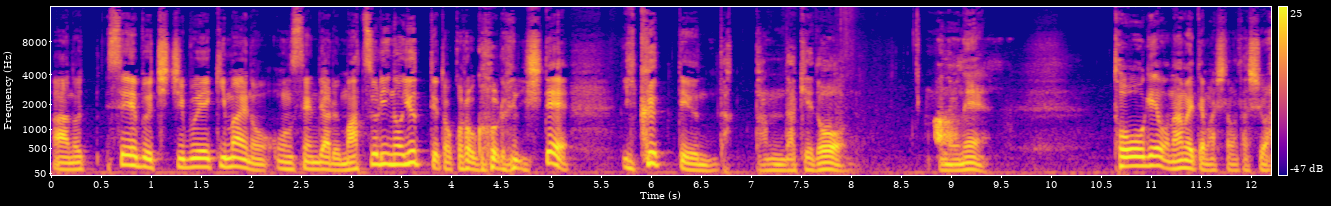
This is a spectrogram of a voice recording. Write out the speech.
あの、西武秩父駅前の温泉である祭りの湯ってところをゴールにして、行くっていうんだったんだけど、あのね、峠を舐めてました、私は。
